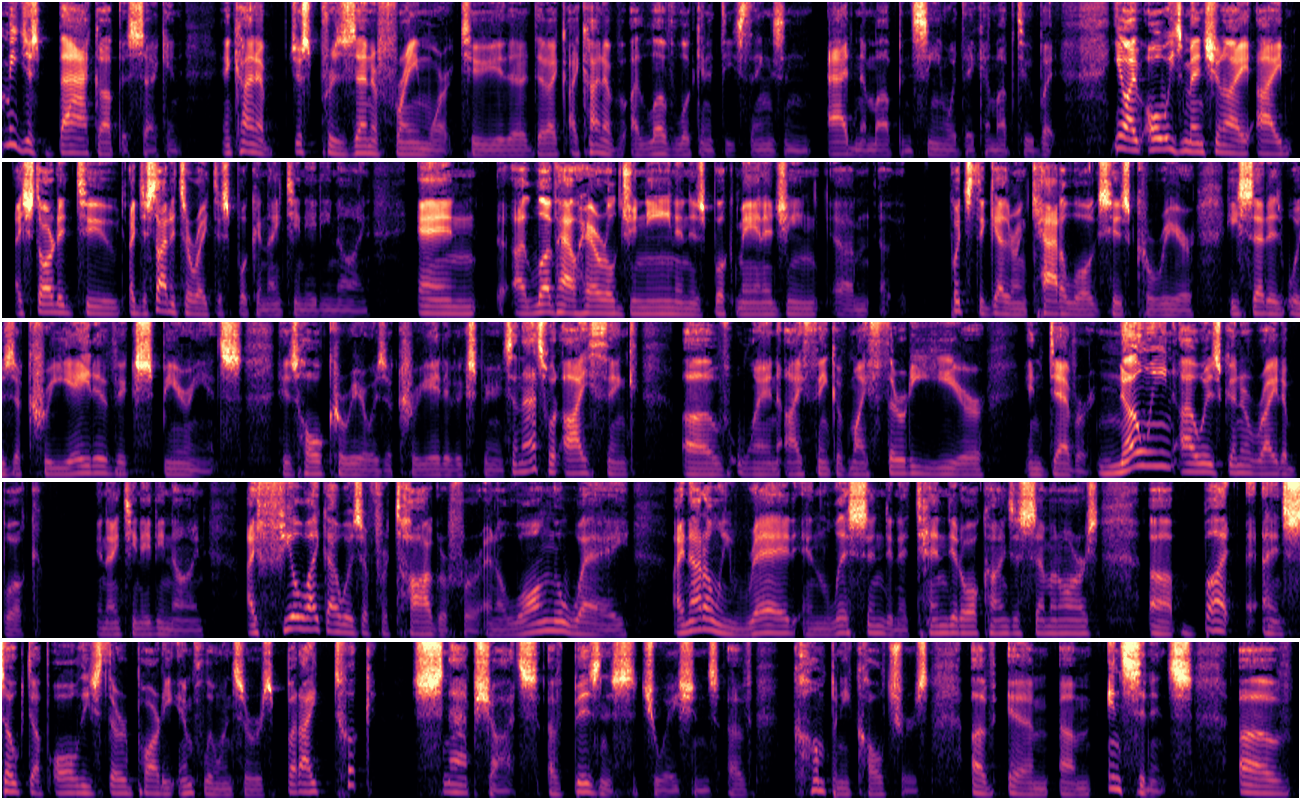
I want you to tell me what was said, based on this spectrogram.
Let me just back up a second and kind of just present a framework to you that, that I, I, kind of I love looking at these things and adding them up and seeing what they come up to. But you know, I've always mentioned I I, I started to I decided to write this book in 1989, and I love how Harold Geneen in his book Managing. Um, puts together and catalogs his career. He said it was a creative experience. His whole career was a creative experience. And that's what I think of when I think of my 30 year endeavor. Knowing I was going to write a book in 1989, I feel like I was a photographer. And along the way, I not only read and listened and attended all kinds of seminars, uh, but and soaked up all these third party influencers, but I took snapshots of business situations, of company cultures, of um, um, incidents, of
